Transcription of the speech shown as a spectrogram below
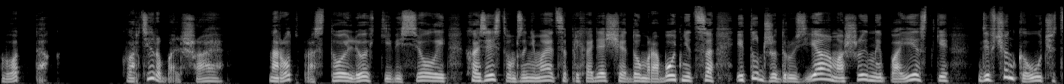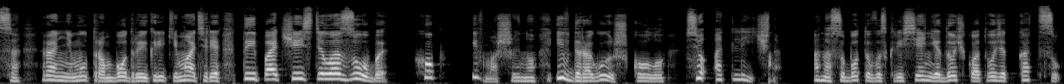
Вот так. Квартира большая, Народ простой, легкий, веселый, хозяйством занимается приходящая домработница, и тут же друзья, машины, поездки. Девчонка учится, ранним утром бодрые крики матери «Ты почистила зубы!» Хоп, и в машину, и в дорогую школу. Все отлично. А на субботу-воскресенье дочку отвозят к отцу.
